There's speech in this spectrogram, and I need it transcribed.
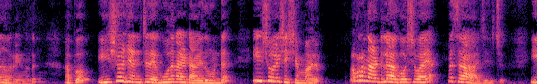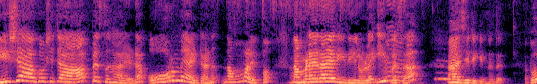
എന്ന് പറയുന്നത്. അപ്പോൾ ഈശോ ജനിച്ചത് യഹൂദനായിട്ടായതുകൊണ്ട് ഈശോയും ശിഷ്യന്മാരും അവരുടെ നാട്ടിലെ ആഘോഷമായ പെസഹ ആചരിച്ചു. ഈശ ആഘോഷിച്ച ആ പെസഹായുടെ ഓർമ്മയായിട്ടാണ് നമ്മളിപ്പം നമ്മുടേതായ രീതിയിലുള്ള ഈ പെസഹ ആചരിക്കുന്നത്. അപ്പോൾ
